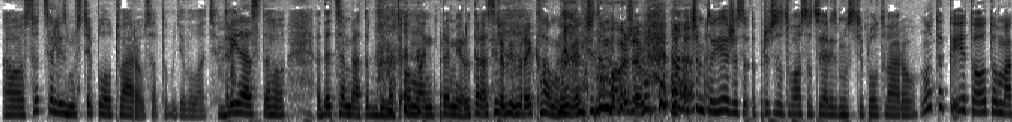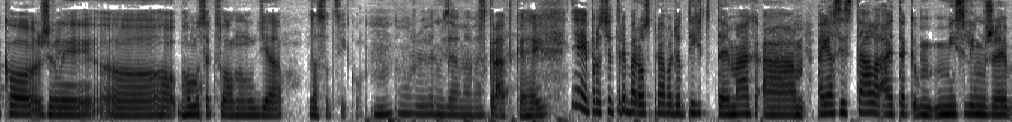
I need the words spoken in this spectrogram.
Uh, Socializmus teplou tvárou sa to bude volať. 13. decembra to bude mať online premiéru. Teraz si robím reklamu, neviem, či to môžem. A o čom to je, že prečo sa to volá socializmus s teplou tvárou? No tak je to o tom, ako žili uh, homosexuálni ľudia za socíku. Hm, to môže byť veľmi zaujímavé. Skrátke, hej. Nie, proste treba rozprávať o týchto témach a, a ja si stále aj tak myslím, že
